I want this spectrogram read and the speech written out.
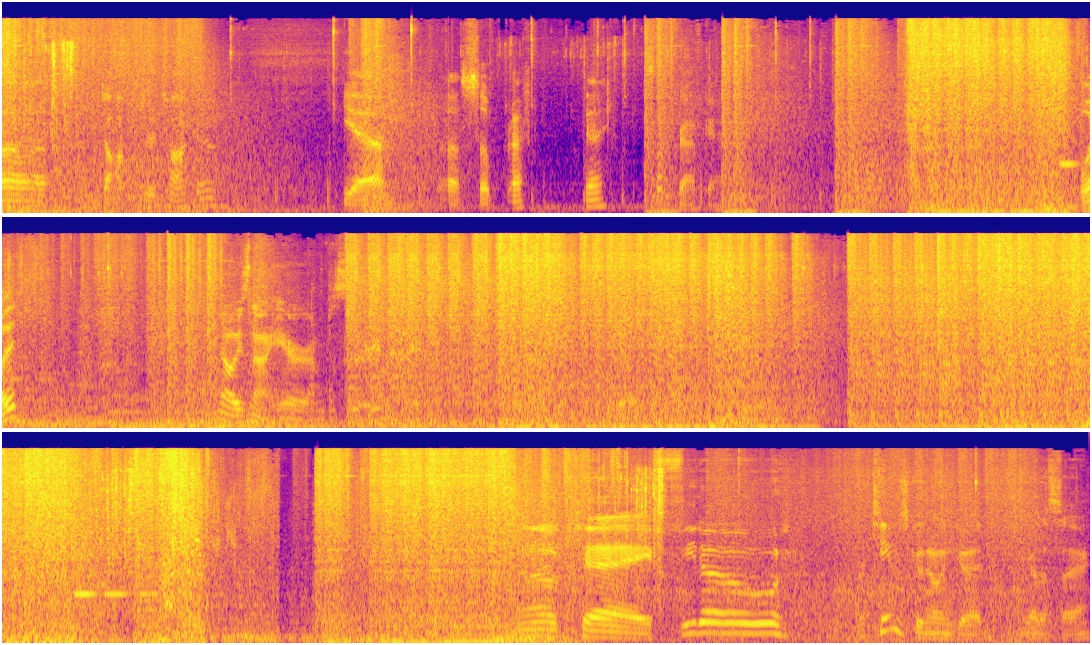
Uh, Doctor Taco? yeah, uh, subcraft guy. Subcraft guy. What? No, he's not here. I'm just. Okay, Fito. Our team's doing good, I gotta say.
